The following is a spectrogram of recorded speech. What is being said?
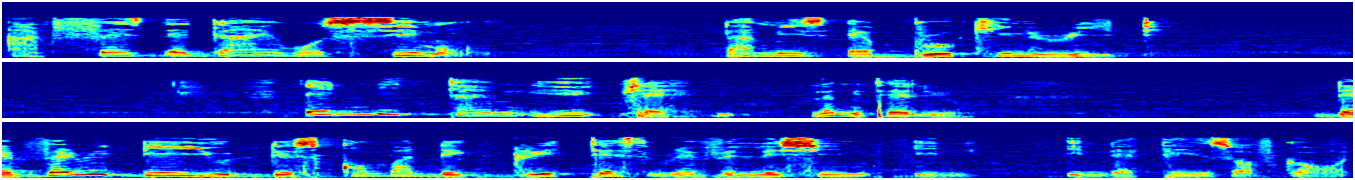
At first, the guy was Simon. That means a broken reed. Anytime you okay, let me tell you, the very day you discover the greatest revelation in in the things of God,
